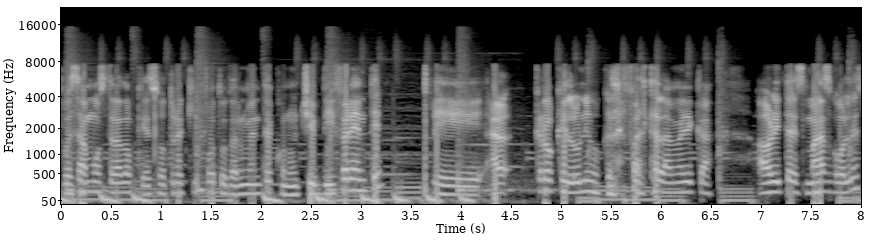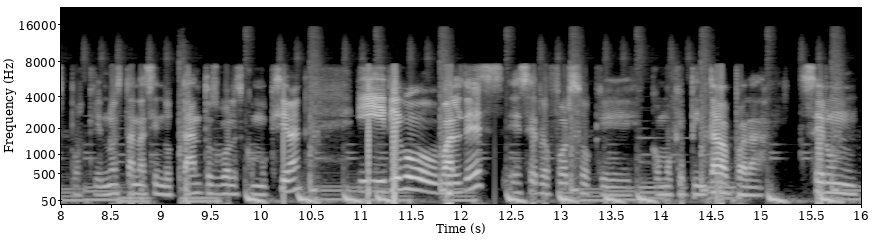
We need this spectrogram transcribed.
pues ha mostrado que es otro equipo totalmente con un chip diferente. Eh, creo que lo único que le falta al América ahorita es más goles porque no están haciendo tantos goles como quisieran. Y Diego Valdés, ese refuerzo que como que pintaba para ser un,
